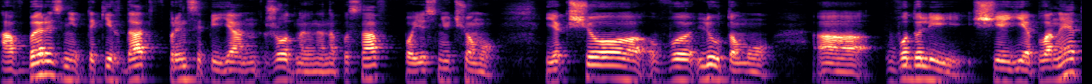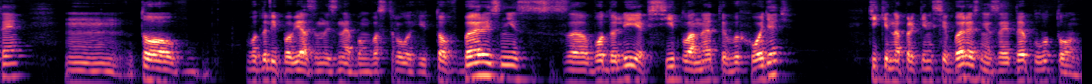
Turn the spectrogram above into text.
а в березні таких дат, в принципі, я жодної не написав. Поясню чому. Якщо в лютому в водолії ще є планети, то в- водолій пов'язаний з небом в астрології, то в березні з водолія всі планети виходять. Тільки наприкінці березня зайде Плутон.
